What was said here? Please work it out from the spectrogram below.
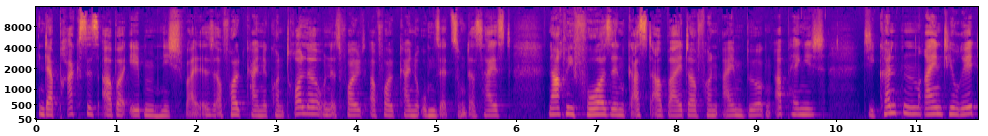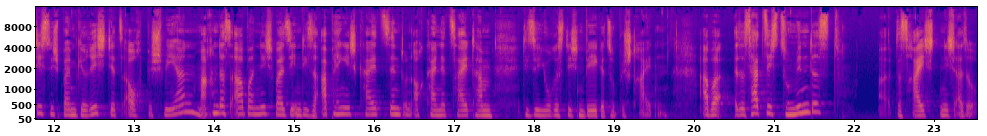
In der Praxis aber eben nicht, weil es erfolgt keine Kontrolle und es erfolgt keine Umsetzung. Das heißt, nach wie vor sind Gastarbeiter von einem Bürgen abhängig. Sie könnten rein theoretisch sich beim Gericht jetzt auch beschweren, machen das aber nicht, weil sie in dieser Abhängigkeit sind und auch keine Zeit haben, diese juristischen Wege zu bestreiten. Aber also es hat sich zumindest das reicht nicht. Also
